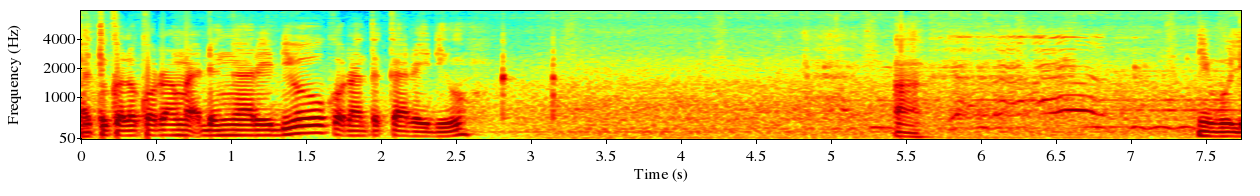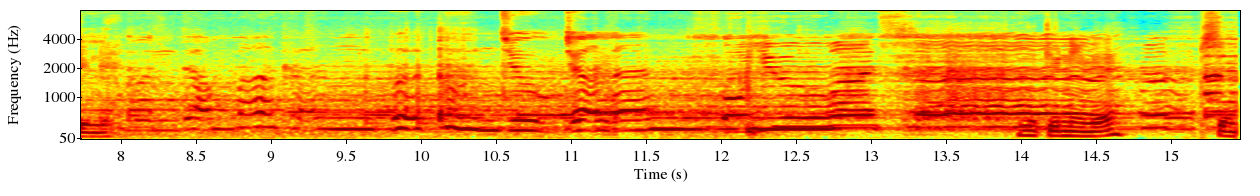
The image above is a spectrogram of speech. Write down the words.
Lepas tu kalau korang nak dengar radio Korang tekan radio ha. Ni volume dia Ni tuning dia Sing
